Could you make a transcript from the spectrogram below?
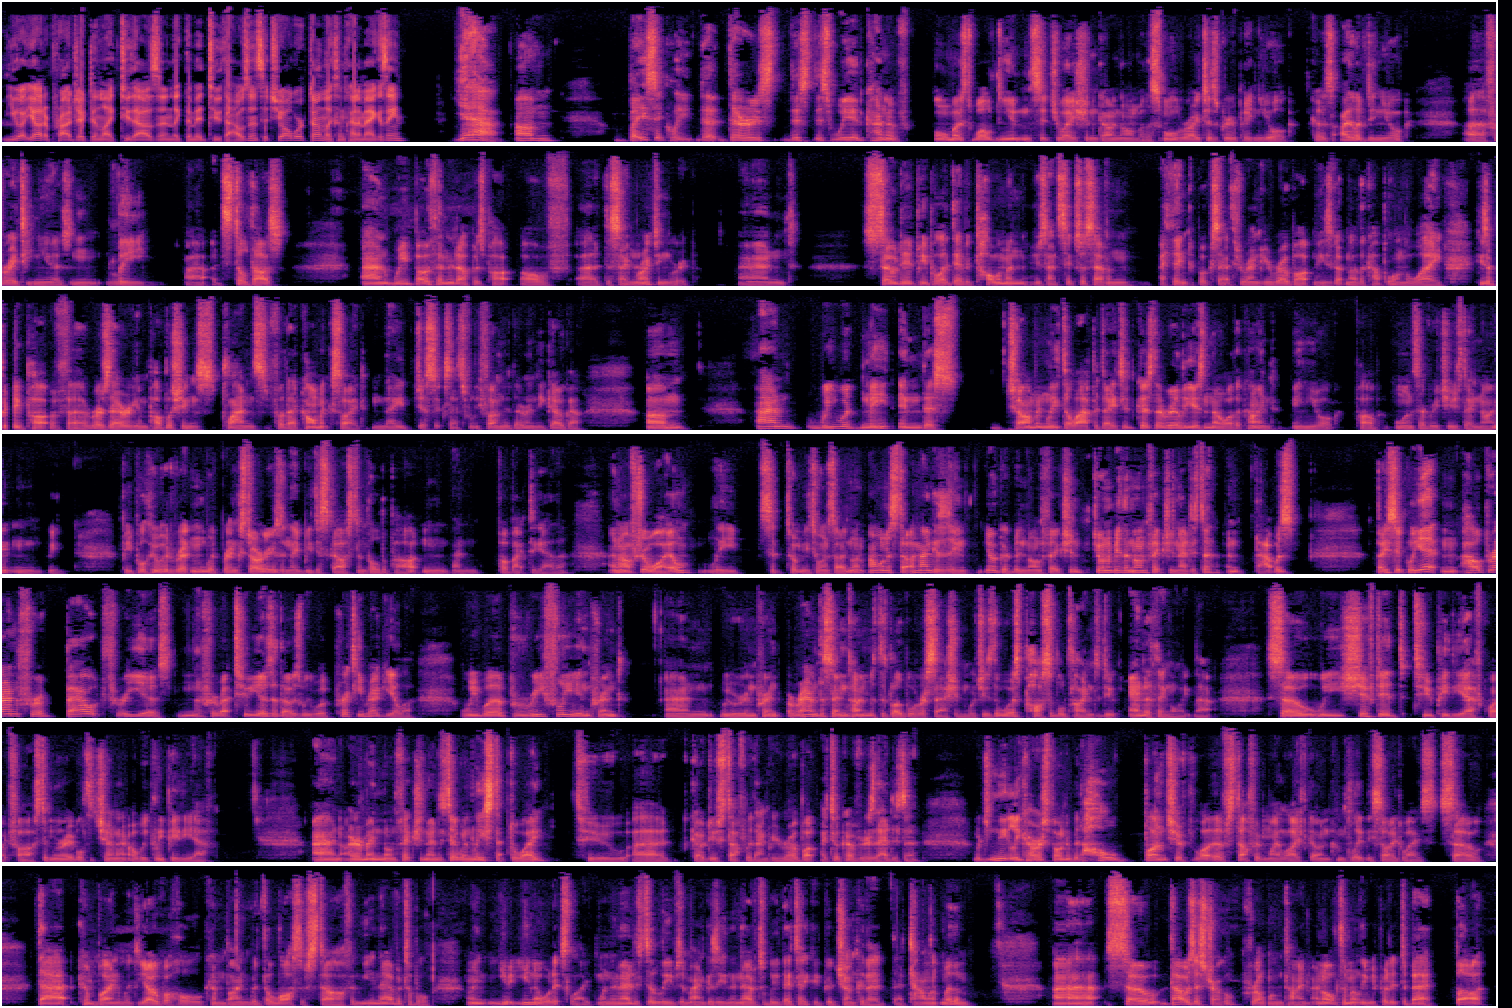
you you had a project in like 2000, like the mid 2000s that you all worked on, like some kind of magazine. Yeah. Um, basically, the, there is this this weird kind of almost Wold Newton situation going on with a small writers group in New York because I lived in New York uh, for 18 years and Lee uh, still does. And we both ended up as part of uh, the same writing group. And so did people like David Tallerman, who's had six or seven, I think, books out through Angry Robot, and he's got another couple on the way. He's a big part of uh, Rosarium Publishing's plans for their comic side, and they just successfully funded their Indiegogo. Um, and we would meet in this charmingly dilapidated, because there really is no other kind in New York pub once every Tuesday night, and we people who had written would bring stories and they'd be discussed and pulled apart and, and put back together. And after a while, Lee took me to one side and went, I want to start a magazine. You're good with nonfiction. Do you want to be the nonfiction editor? And that was basically it. And Hub ran for about three years. And for about two years of those, we were pretty regular. We were briefly in print and we were in print around the same time as the global recession, which is the worst possible time to do anything like that. So we shifted to PDF quite fast and we were able to churn out a weekly PDF. And I remained non-fiction editor when Lee stepped away to uh, go do stuff with Angry Robot. I took over as editor, which neatly corresponded with a whole bunch of, of stuff in my life going completely sideways. So that combined with the overhaul, combined with the loss of staff and the inevitable. I mean, you, you know what it's like. When an editor leaves a magazine, inevitably they take a good chunk of their, their talent with them. Uh, so that was a struggle for a long time, and ultimately we put it to bed. But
